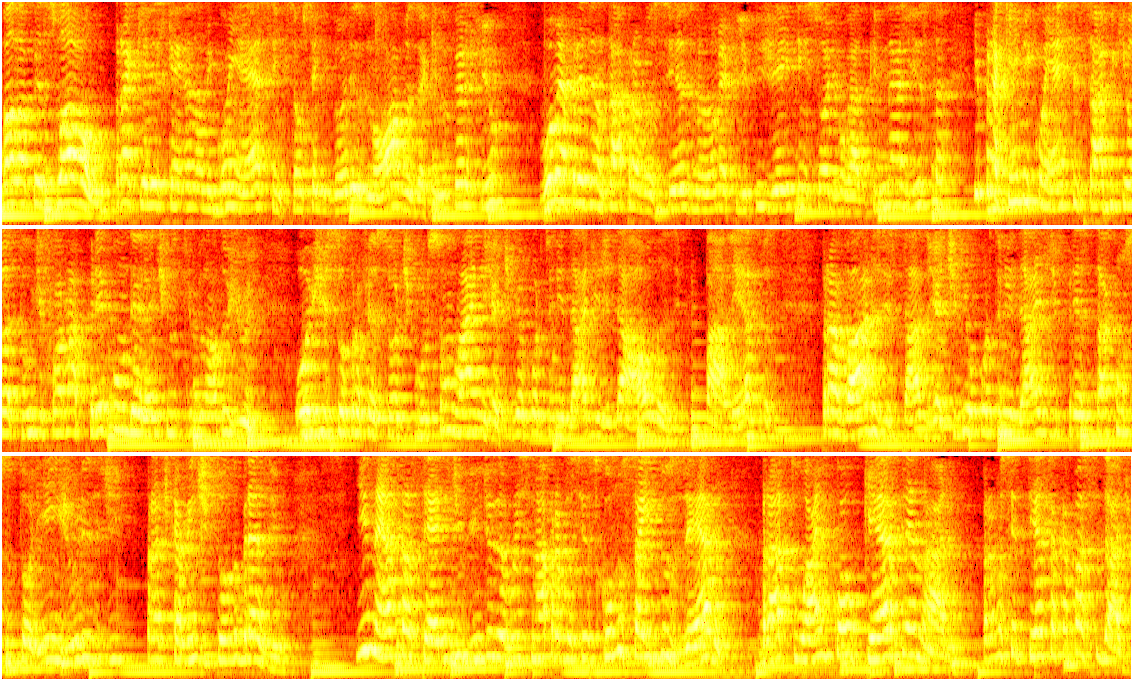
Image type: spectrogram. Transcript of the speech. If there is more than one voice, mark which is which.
Speaker 1: Fala pessoal! Para aqueles que ainda não me conhecem, que são seguidores novos aqui no perfil, vou me apresentar para vocês. Meu nome é Felipe Jeiten, sou advogado criminalista e para quem me conhece sabe que eu atuo de forma preponderante no Tribunal do Júri. Hoje sou professor de curso online, já tive a oportunidade de dar aulas e palestras para vários estados, já tive a oportunidade de prestar consultoria em júris de praticamente todo o Brasil. E nessa série de vídeos eu vou ensinar para vocês como sair do zero para atuar em qualquer plenário, para você ter essa capacidade.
